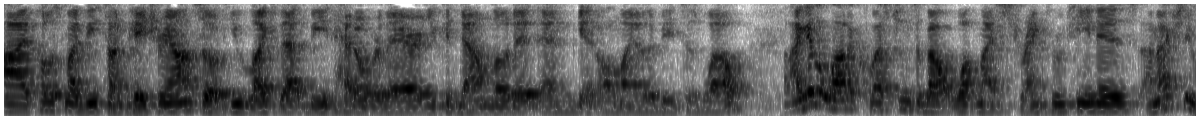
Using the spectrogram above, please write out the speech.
I post my beats on Patreon, so if you liked that beat, head over there. You can download it and get all my other beats as well. I get a lot of questions about what my strength routine is. I'm actually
